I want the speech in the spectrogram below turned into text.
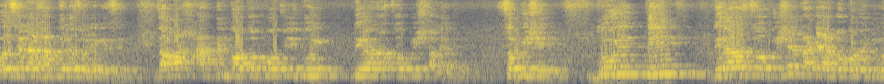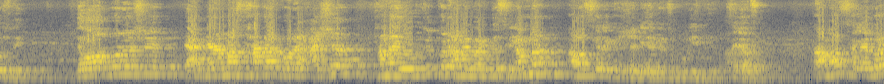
ওই ছেলের হাত ধরে চলে গেছে। যাওয়ার সাত দিন গত পঁচিশ দুই দুই হাজার চব্বিশ সালে, চব্বিশে দুই তিন, দুই হাজার চব্বিশে তাকে এককভাবে ডিভোর্স দিই। দেওয়ার পরে সে এক দেড় মাস থাকার পরে আসে, থানায় অভিযোগ করে আমি বাড়িতে ছিলাম না, আমার ছেলেকে সে নিয়ে গেছে, পুলিশ দিয়ে সে আছে? তা আমার ছেলেটা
